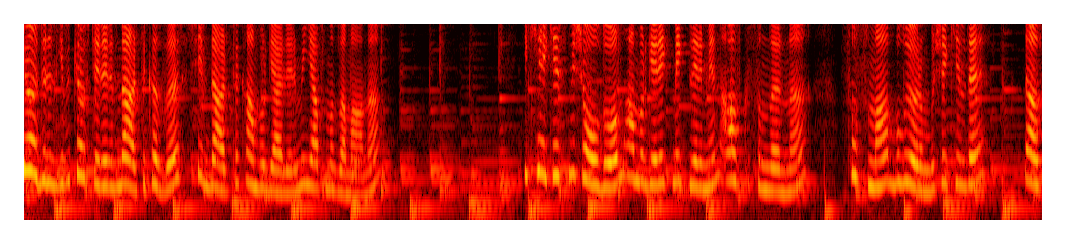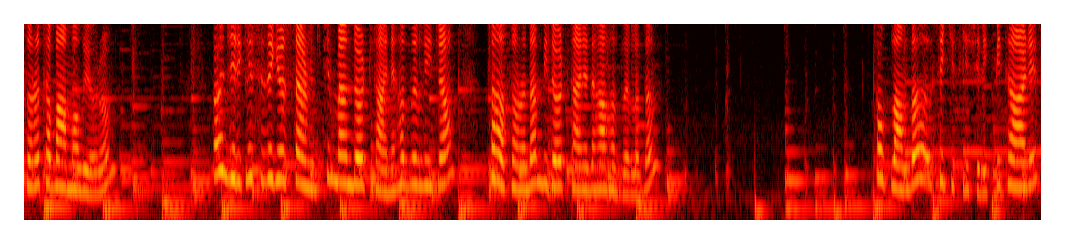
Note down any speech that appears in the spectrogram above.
Gördüğünüz gibi köftelerim de artık hazır. Şimdi artık hamburgerlerimi yapma zamanı. İkiye kesmiş olduğum hamburger ekmeklerimin alt kısımlarını sosuma buluyorum bu şekilde. Daha sonra tabağıma alıyorum. Öncelikle size göstermek için ben 4 tane hazırlayacağım. Daha sonradan bir 4 tane daha hazırladım. Toplamda 8 kişilik bir tarif.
